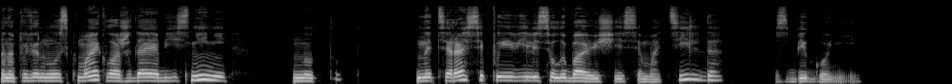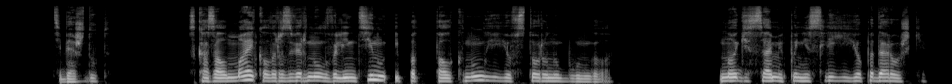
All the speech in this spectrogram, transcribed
Она повернулась к Майклу, ожидая объяснений, но тут на террасе появились улыбающиеся Матильда с бегоньей. «Тебя ждут», — сказал Майкл, развернул Валентину и подтолкнул ее в сторону бунгало. Ноги сами понесли ее по дорожке.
